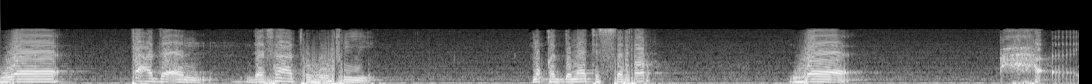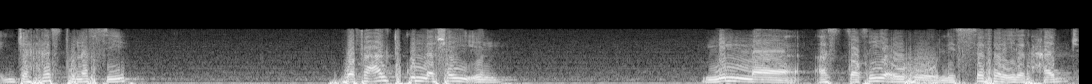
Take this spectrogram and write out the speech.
وبعد أن دفعته في مقدمات السفر وجهزت نفسي وفعلت كل شيء مما أستطيعه للسفر إلى الحج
